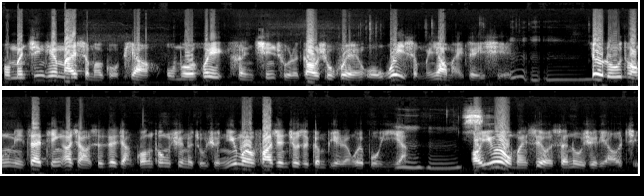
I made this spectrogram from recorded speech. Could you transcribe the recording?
我们今天买什么股票，我们会很清楚的告诉会员我为什么要买这些。就如同你在听阿翔老师在讲光通讯的主权，你有没有发现就是跟别人会不一样？哦，因为我们是有深入去了解。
